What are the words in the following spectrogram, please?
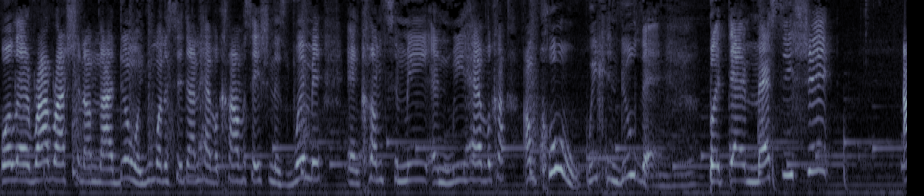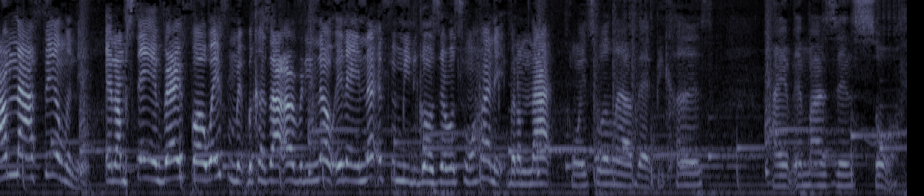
all that rah rah shit. I'm not doing. You want to sit down and have a conversation as women and come to me and we have a. Con- I'm cool. We can do that. But that messy shit, I'm not feeling it, and I'm staying very far away from it because I already know it ain't nothing for me to go zero to 100. But I'm not going to allow that because I am in my zen soft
